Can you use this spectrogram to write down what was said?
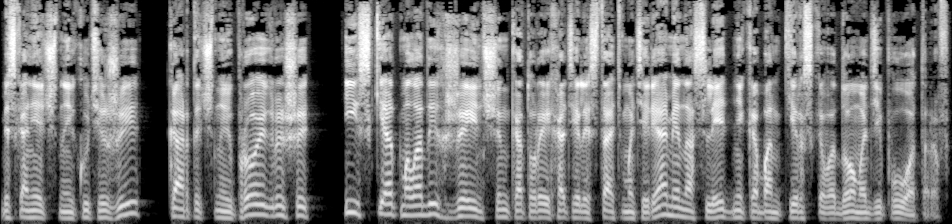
Бесконечные кутежи, карточные проигрыши иски от молодых женщин, которые хотели стать матерями наследника банкирского дома Дипуотеров,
